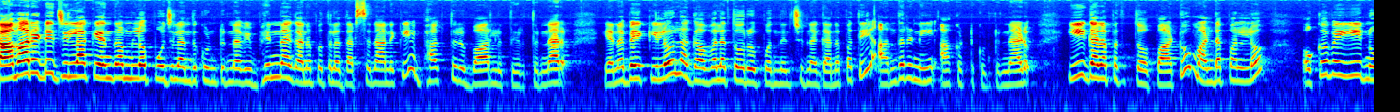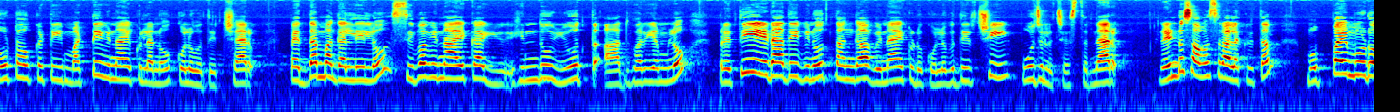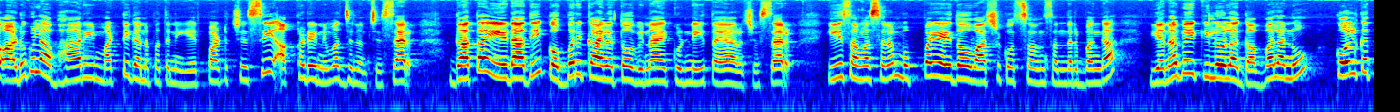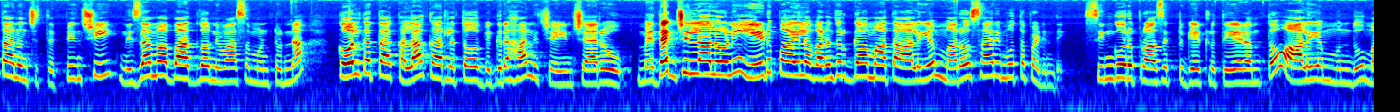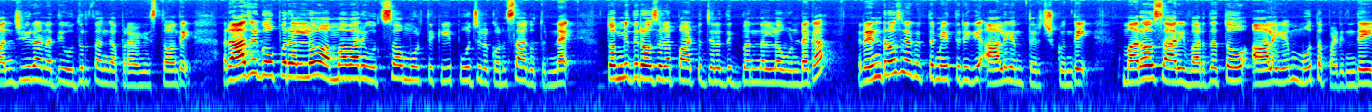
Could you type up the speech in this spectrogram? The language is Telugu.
కామారెడ్డి జిల్లా కేంద్రంలో పూజలు అందుకుంటున్న విభిన్న గణపతుల దర్శనానికి భక్తులు బార్లు తీరుతున్నారు. ఎనభై కిలోల గవ్వలతో రూపొందించిన గణపతి అందరినీ ఆకట్టుకుంటున్నాడు. ఈ గణపతితో పాటు మండపంలో ఒక వెయ్యి నూట ఒకటి మట్టి వినాయకులను కొలువు తీర్చారు. పెద్దమ్మ గల్లీలో శివ వినాయక యు- హిందూ యూత్ ఆధ్వర్యంలో ప్రతి ఏడాది వినూత్నంగా వినాయకుడు కొలువు తీర్చి పూజలు చేస్తున్నారు. రెండు సంవత్సరాల క్రితం ముప్పై మూడు అడుగుల భారీ మట్టి గణపతిని ఏర్పాటు చేసి అక్కడే నిమజ్జనం చేశారు. గత ఏడాది కొబ్బరికాయలతో వినాయకుడిని తయారు చేశారు. ఈ సంవత్సరం ముప్పై ఐదో వార్షికోత్సవం సందర్భంగా ఎనభై కిలోల గవ్వలను కోల్కతా నుంచి తెప్పించి నిజామాబాద్లో నివాసం ఉంటున్న కోల్కతా కళాకారులతో విగ్రహాన్ని చేయించారు. మెదక్ జిల్లాలోని ఏడుపాయల వనదుర్గా మాత ఆలయం మరోసారి మూతపడింది. సింగూరు ప్రాజెక్టు గేట్లు తీయడంతో ఆలయం ముందు మంజీరా నది ఉధృతంగా ప్రవహిస్తోంది. రాజగోపురంలో అమ్మవారి ఉత్సవమూర్తికి పూజలు కొనసాగుతున్నాయి. తొమ్మిది రోజుల పాటు జలదిగ్బంధంలో ఉండగా రెండు రోజుల క్రితమే తిరిగి ఆలయం తెరుచుకుంది. మరోసారి వరదతో ఆలయం మూతపడింది.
